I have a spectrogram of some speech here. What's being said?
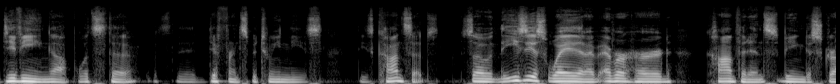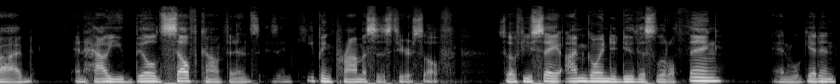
divvying up. What's the what's the difference between these these concepts? So the easiest way that I've ever heard confidence being described and how you build self confidence is in keeping promises to yourself. So if you say I'm going to do this little thing, and we'll get in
